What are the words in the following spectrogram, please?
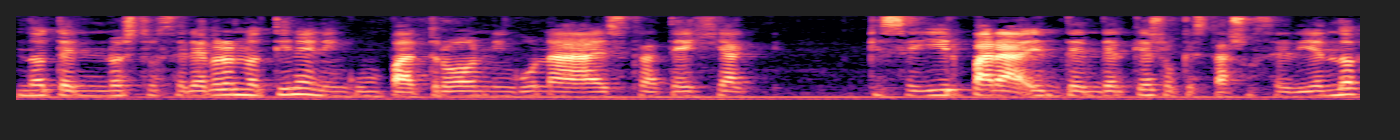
nuestro cerebro no tiene ningún patrón, ninguna estrategia que seguir para entender qué es lo que está sucediendo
